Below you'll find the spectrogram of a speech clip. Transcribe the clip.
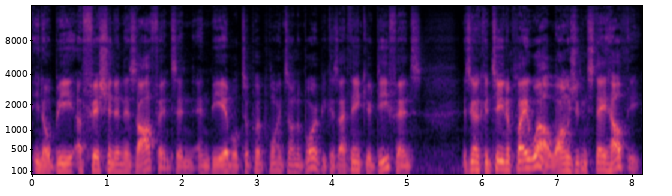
you know, be efficient in this offense and, and be able to put points on the board? Because I think your defense is going to continue to play well as long as you can stay healthy.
